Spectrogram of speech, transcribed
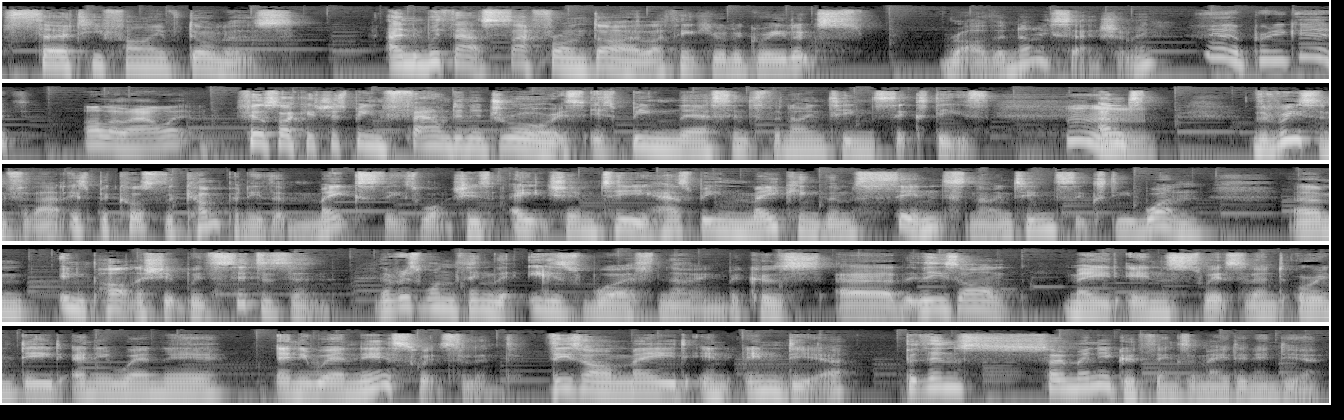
$35. And with that saffron dial, I think you'll agree looks rather nice actually. Yeah, pretty good. I'll allow it. Feels like it's just been found in a drawer. It's, it's been there since the 1960s. And the reason for that is because the company that makes these watches, HMT, has been making them since 1961 um, in partnership with Citizen. There is one thing that is worth knowing because uh, these aren't made in Switzerland or indeed anywhere near anywhere near Switzerland. These are made in India, but then so many good things are made in India.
